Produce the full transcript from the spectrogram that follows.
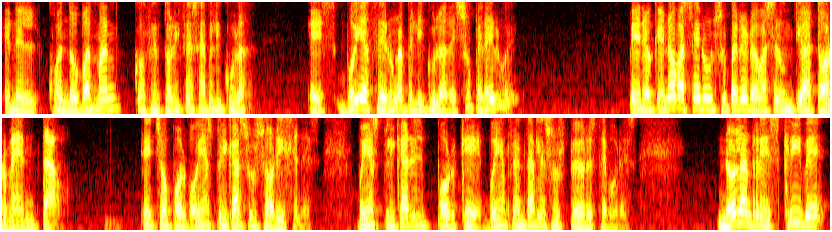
En el, cuando Batman conceptualiza esa película, es voy a hacer una película de superhéroe, pero que no va a ser un superhéroe, va a ser un tío atormentado. Hecho polvo, voy a explicar sus orígenes, voy a explicar el por qué, voy a enfrentarle sus peores temores. Nolan reescribe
